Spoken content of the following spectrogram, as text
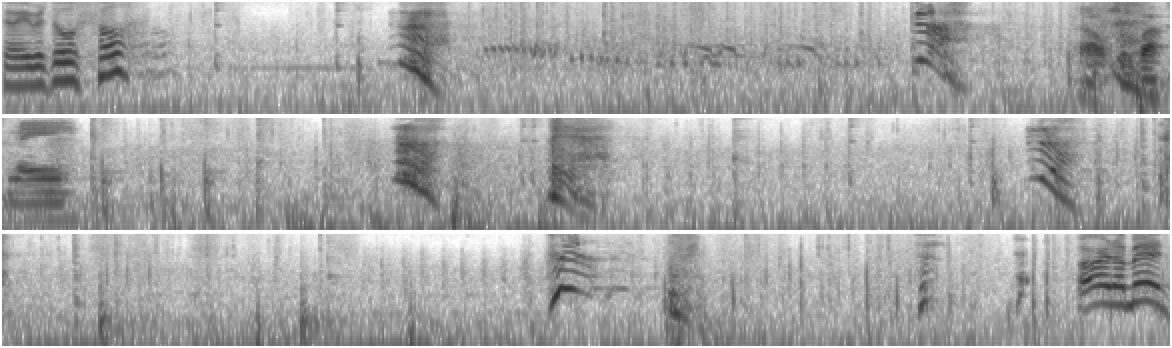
Very resourceful. Oh, fuck me. I'm in.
